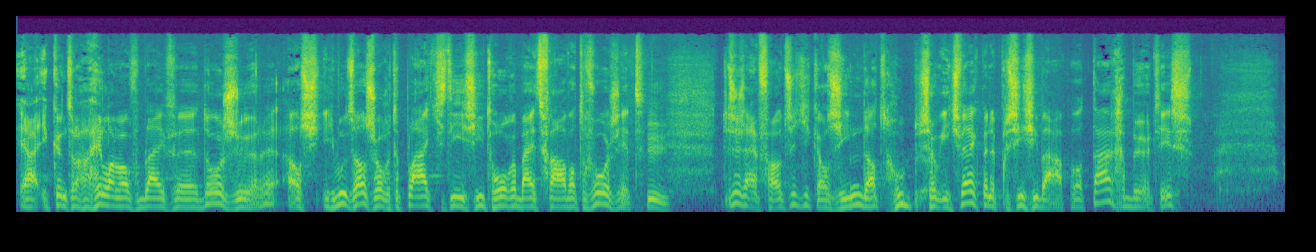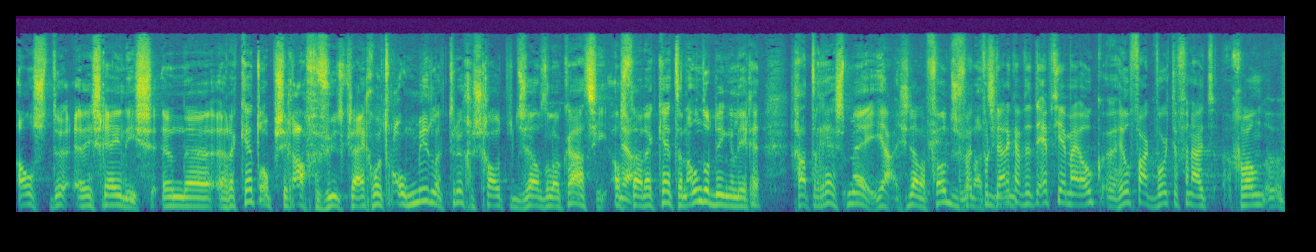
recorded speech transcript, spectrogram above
ja, je kunt er al heel lang over blijven doorzeuren. Als, je moet wel zorgen dat de plaatjes die je ziet horen bij het verhaal wat ervoor zit. Dus er zijn foto's dat je kan zien dat hoe zoiets werkt met een precisiewapen. Wat daar gebeurd is, als de Israëli's een eh, raket op zich afgevuurd krijgen, wordt er onmiddellijk teruggeschoten op dezelfde locatie. Als Ja. daar raketten en andere dingen liggen, gaat de rest mee. Ja, als je daar een foto's van Maar laat voor duidelijkheid, dat de FTM mij ook eh, heel vaak wordt er vanuit gewoon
